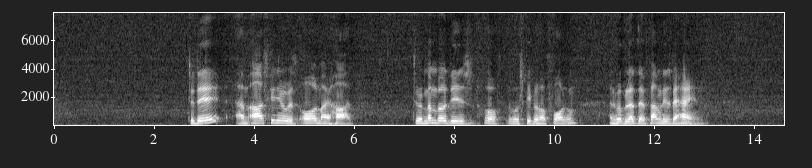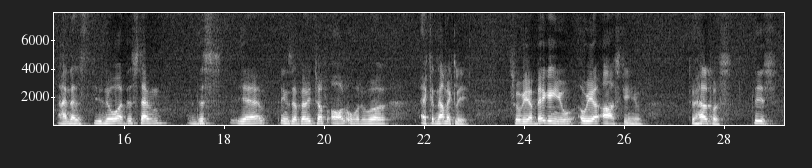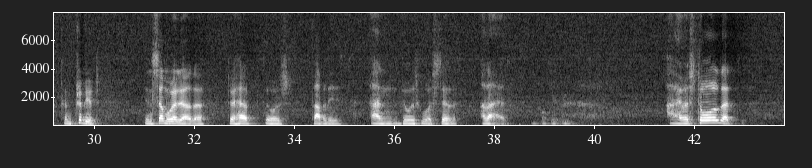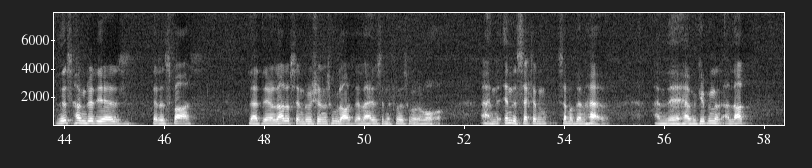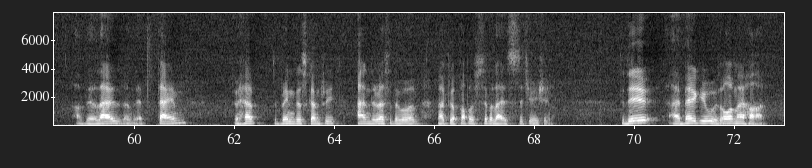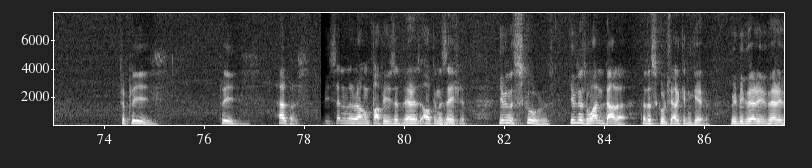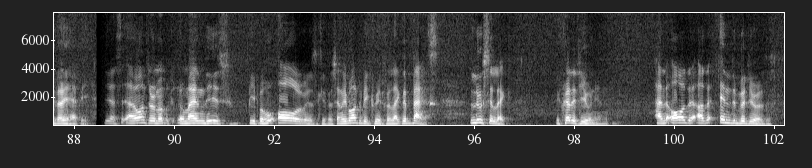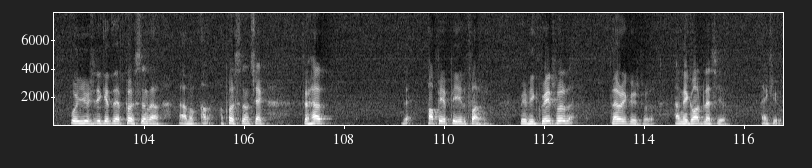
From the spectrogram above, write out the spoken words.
Today, I'm asking you with all my heart to remember these who have, those people who have fallen and who have left their families behind. And as you know, at this time, in this year, things are very tough all over the world economically. So we are begging you, we are asking you to help us. Please contribute in some way or the other to help those families and those who are still alive. I was told that this hundred years that has passed, that there are a lot of St. Lucians who lost their lives in the First World War. And in the second, some of them have and they have given a lot of their lives and their time to help to bring this country and the rest of the world back to a proper civilized situation. Today, I beg you with all my heart to please, please help us. Be sending around poppies at various organizations, even the schools, even this one dollar that a school child can give. We'll be very, very, very happy. Yes, I want to rem remind these people who always give us, and we want to be grateful, like the banks, the Lucelec, the credit union, and all the other individuals who usually give their personal, um, a, a personal check to help the Poppy Appeal Fund. We'll be grateful, very grateful and may God bless you. Thank you.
